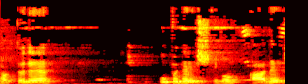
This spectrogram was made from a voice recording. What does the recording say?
ভক্তদের উপদেশ এবং আদেশ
